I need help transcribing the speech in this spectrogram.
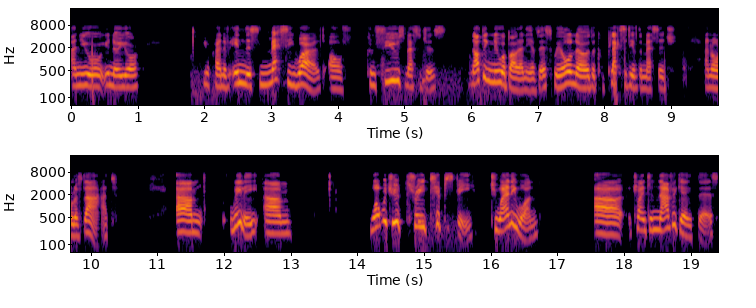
and you you know you're you're kind of in this messy world of confused messages. Nothing new about any of this. We all know the complexity of the message and all of that. Um, really, um, what would your three tips be to anyone uh, trying to navigate this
